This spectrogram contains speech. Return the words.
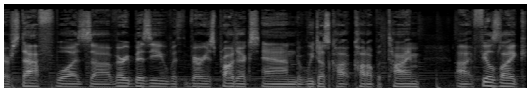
our staff was uh, very busy with various projects, and we just caught, caught up with time. Uh, it feels like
